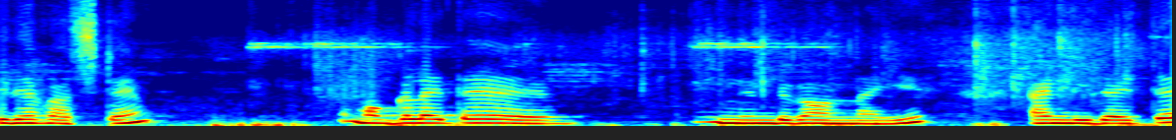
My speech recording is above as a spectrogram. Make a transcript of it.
ఇదే ఫస్ట్ టైం. మొగ్గలైతే నిండుగా ఉన్నాయి. అండ్ ఇదైతే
